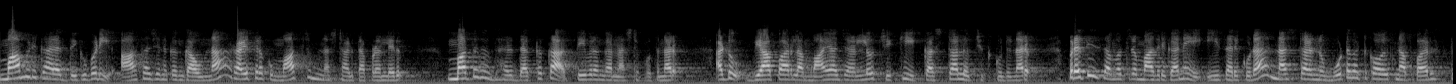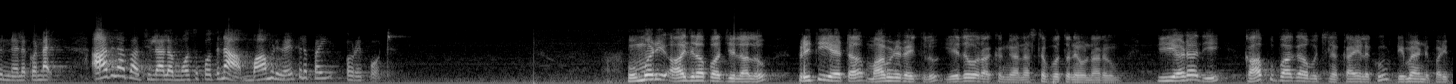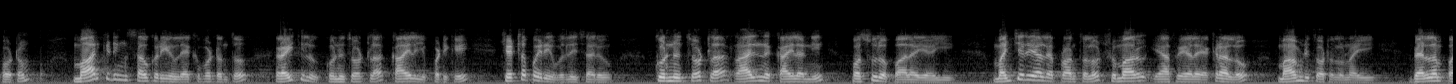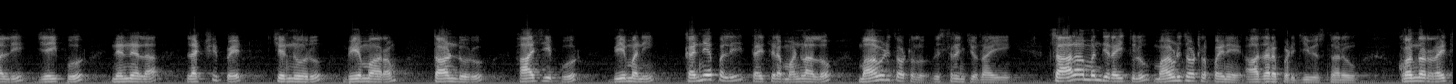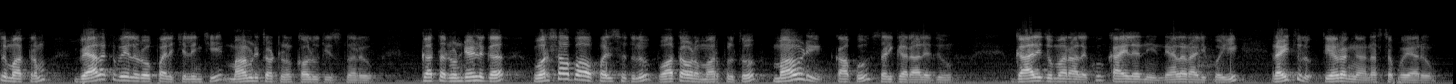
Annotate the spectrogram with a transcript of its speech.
మామిడికాయల దిగుబడి ఆశాజనకంగా ఉన్నా రైతులకు మాత్రం నష్టాలు తప్పడం లేదు. మద్దతు ధర దక్కక తీవ్రంగా నష్టపోతున్నారు. అటు వ్యాపారుల మాయాజాలంలో చిక్కి కష్టాల్లో చిక్కుకుంటున్నారు. ప్రతి సంవత్సరం మాదిరిగానే ఈసారి కూడా నష్టాలను మూటగట్టుకోవాల్సిన పరిస్థితులు నెలకొన్నాయి. ఆదిలాబాద్ జిల్లాలో మోసపోతున్న మామిడి రైతులపై ఓ రిపోర్ట్. ఉమ్మడి ఆదిలాబాద్ జిల్లాలో ప్రతి ఏటా మామిడి రైతులు ఏదో రకంగా నష్టపోతూనే ఉన్నారు. ఈ ఏడాది కాపు బాగా వచ్చిన కాయలకు డిమాండ్ పడిపోవటం మార్కెటింగ్ సౌకర్యం లేకపోవడంతో రైతులు కొన్ని చోట్ల కాయలు ఇప్పటికే చెట్లపైనే వదిలేశారు. కొన్ని చోట్ల రాలిన కాయలన్నీ పశువుల పాలయ్యాయి. మంచిర్యాల ప్రాంతంలో సుమారు యాభై వేల ఎకరాల్లో మామిడి తోటలున్నాయి. బెల్లంపల్లి జైపూర్ నెన్నెల లక్ష్మీపేట్ చెన్నూరు భీమారం తాండూరు హాజీపూర్ భీమని కన్నేపల్లి తదితర మండలాల్లో మామిడి తోటలు విస్తరించి ఉన్నాయి. చాలా మంది రైతులు మామిడి తోటలపైనే ఆధారపడి జీవిస్తున్నారు. కొందరు రైతులు మాత్రం వేలకు వేల రూపాయలు చెల్లించి మామిడి తోటలను కౌలు తీస్తున్నారు. గత రెండేళ్ళుగా వర్షాభావ పరిస్థితులు వాతావరణ మార్పులతో మామిడి కాపు సరిగ్గా రాలేదు. గాలి దుమారాలకు కాయలన్నీ నేలరాలిపోయి రైతులు తీవ్రంగా నష్టపోయారు.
